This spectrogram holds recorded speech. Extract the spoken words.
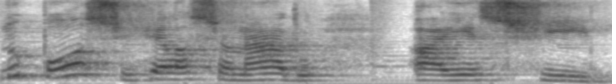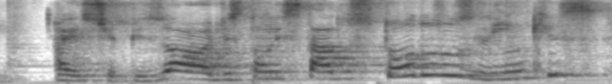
No post relacionado a este, a este episódio estão listados todos os links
